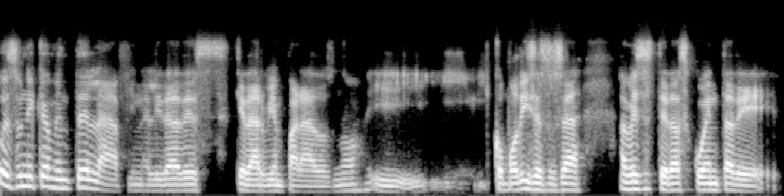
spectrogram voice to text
pues únicamente la finalidad es quedar bien parados, ¿no? Y, como dices, o sea, a veces te das cuenta de,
